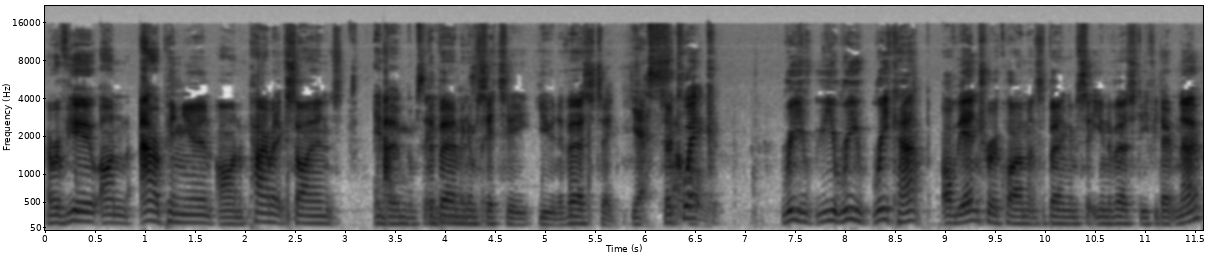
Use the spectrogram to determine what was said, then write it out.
a review on our opinion on paramedic science in Birmingham City. the Birmingham University. City University. Yes. So quick re, re, re, recap of the entry requirements of Birmingham City University. If you don't know,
